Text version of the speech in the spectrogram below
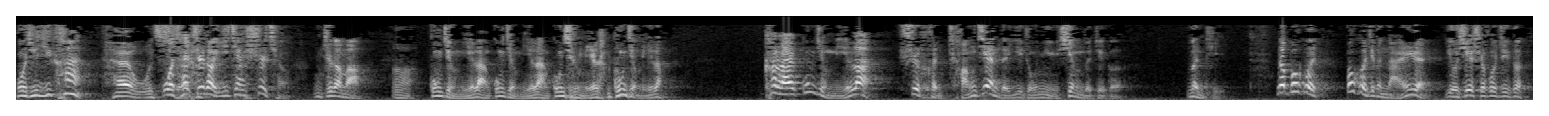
我就一看，太无耻！我才知道一件事情，你知道吗？啊，宫颈糜烂，宫颈糜烂，宫颈糜烂，宫颈糜烂。看来宫颈糜烂是很常见的一种女性的这个问题。那包括包括这个男人，有些时候这个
